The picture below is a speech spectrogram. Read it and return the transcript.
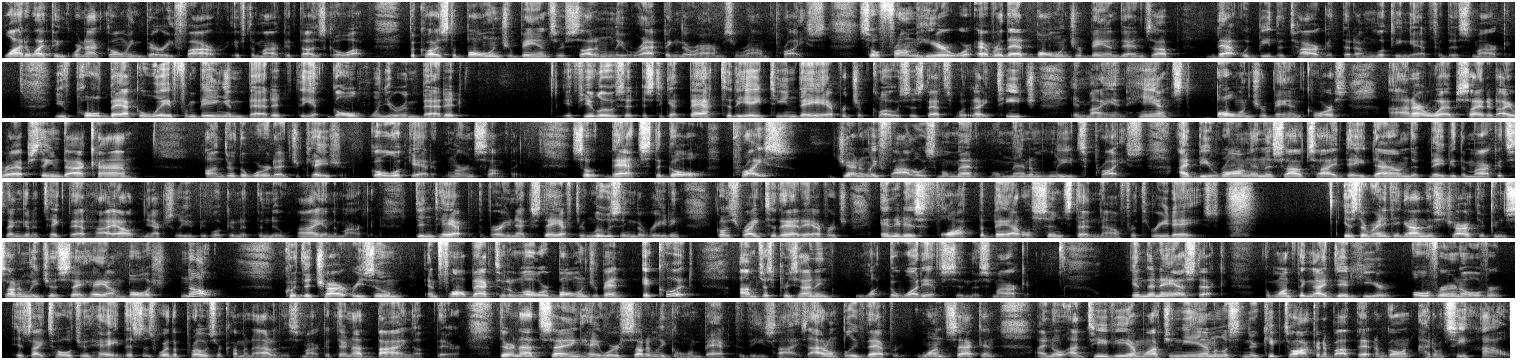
Why do I think we're not going very far if the market does go up? Because the Bollinger Bands are suddenly wrapping their arms around price. So from here, wherever that Bollinger Band ends up, that would be the target that I'm looking at for this market. You've pulled back away from being embedded. The goal when you're embedded, if you lose it, is to get back to the 18 day average of closes. That's what I teach in my enhanced Bollinger Band course on our website at iraepstein.com under the word education. Go look at it, learn something. So that's the goal. Price generally follows momentum. Momentum leads price. I'd be wrong in this outside day down that maybe the market's then going to take that high out and actually you'd be looking at the new high in the market. Didn't happen. The very next day after losing the reading, goes right to that average, and it has fought the battle since then now for three days. Is there anything on this chart that can suddenly just say, hey, I'm bullish? No. Could the chart resume and fall back to the lower Bollinger Band? It could. I'm just presenting what the what ifs in this market. In the NASDAQ, the one thing I did here over and over is I told you, hey, this is where the pros are coming out of this market. They're not buying up there. They're not saying, hey, we're suddenly going back to these highs. I don't believe that for one second. I know on TV I'm watching the analysts and they keep talking about that, and I'm going, I don't see how.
